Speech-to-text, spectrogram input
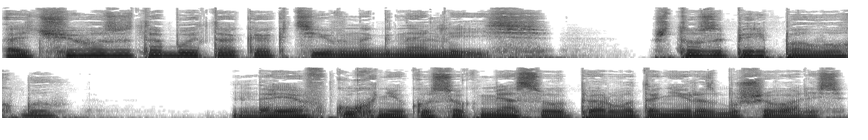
а чего за тобой так активно гнались? Что за переполох был? Да я в кухне кусок мяса упер, вот они и разбушевались.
